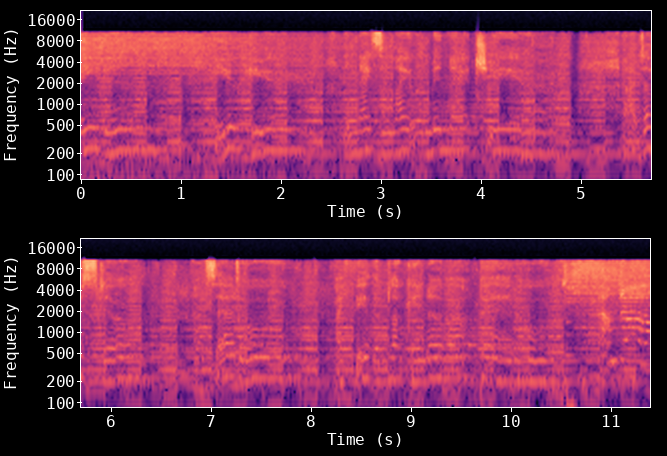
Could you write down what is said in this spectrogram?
meeting you hear The nights light with midnight cheer. I dust still, unsettled. I feel the plucking of our petals. I'm drawing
